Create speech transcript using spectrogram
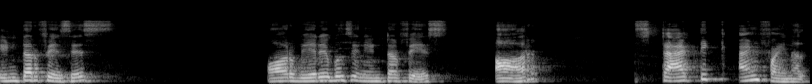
interfaces or variables in interface are static and final.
